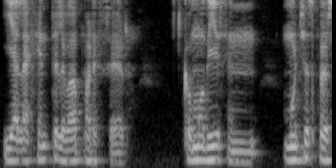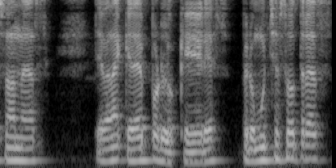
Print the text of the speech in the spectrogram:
y a la gente le va a parecer. Como dicen, muchas personas te van a querer por lo que eres, pero muchas otras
